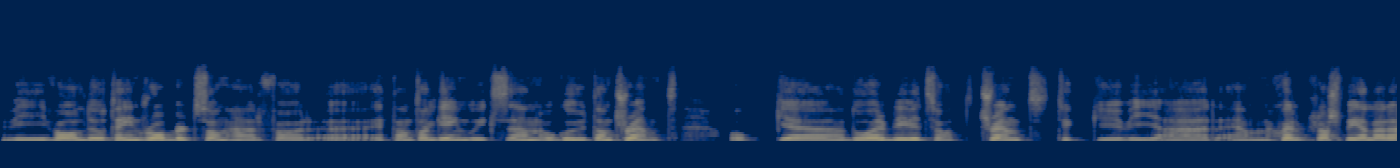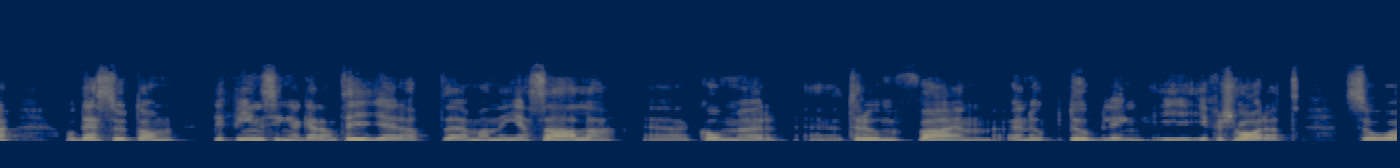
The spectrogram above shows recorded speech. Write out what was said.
vi valde att ta in Robertson här för eh, ett antal gameweeks sen och gå utan Trent. Och eh, då har det blivit så att Trent tycker vi är en självklar spelare. Och dessutom det finns inga garantier att eh, Mané Sala kommer eh, trumfa en, en uppdubbling i, i försvaret. Så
